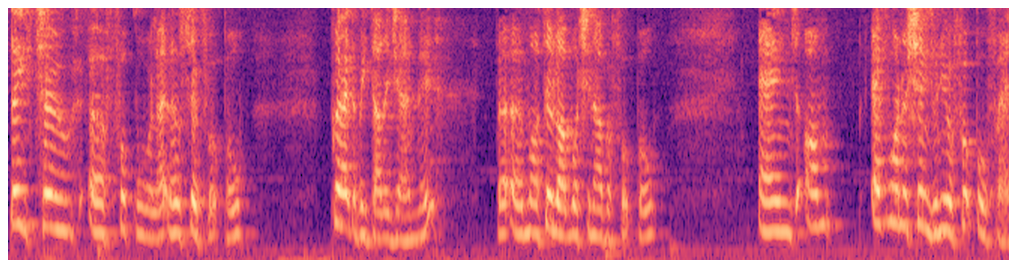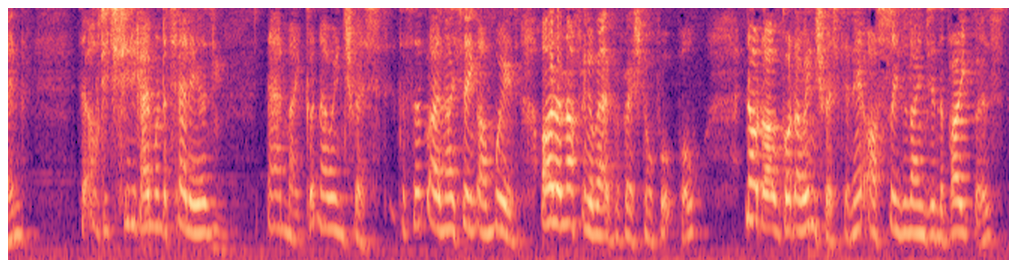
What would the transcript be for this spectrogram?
these two are football related. I said football. Proud to be Dulwich Hamlet, but um, I do like watching other football. And um, everyone assumes when you're a football fan that oh, did you see the game on the telly? Mm. Nah, mate, got no interest. And I think I'm weird. I know nothing about professional football. Not that I've got no interest in it. I see the names in the papers.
